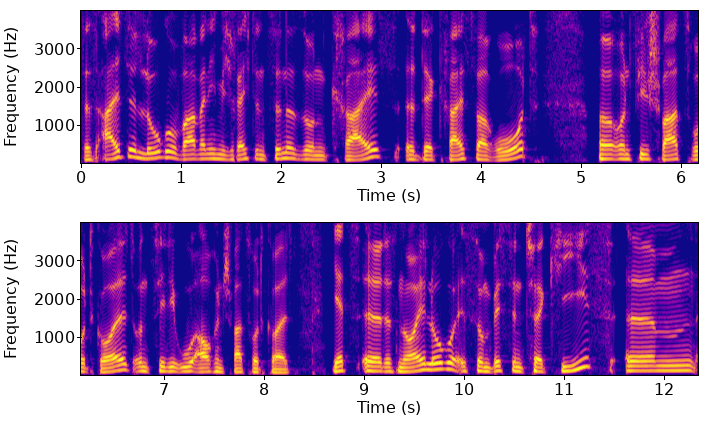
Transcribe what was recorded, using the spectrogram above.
das alte Logo war, wenn ich mich recht entsinne, so ein Kreis. Äh, der Kreis war rot äh, und viel schwarz-rot-gold und CDU auch in schwarz-rot-gold. Jetzt äh, das neue Logo ist so ein bisschen türkis ähm,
